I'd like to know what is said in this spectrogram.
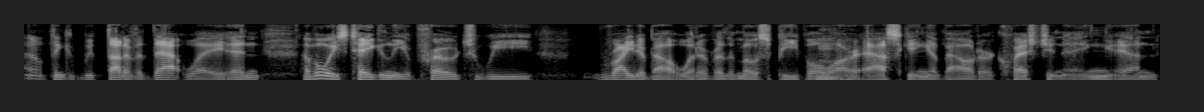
I don't think we thought of it that way. And I've always taken the approach we write about whatever the most people mm. are asking about or questioning. And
